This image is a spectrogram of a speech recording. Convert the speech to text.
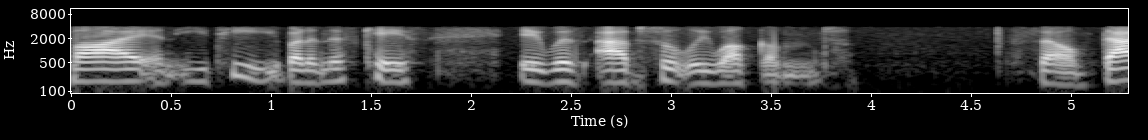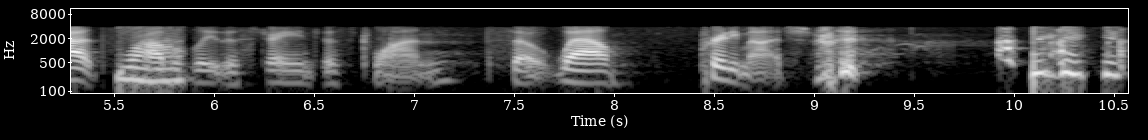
by an ET, but in this case, it was absolutely welcomed. So that's wow. probably the strangest one. So well, pretty much.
